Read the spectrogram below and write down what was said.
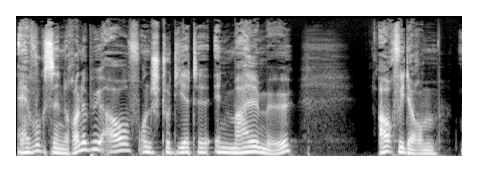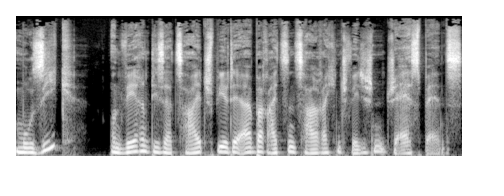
Er wuchs in Ronneby auf und studierte in Malmö auch wiederum Musik und während dieser Zeit spielte er bereits in zahlreichen schwedischen Jazzbands.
